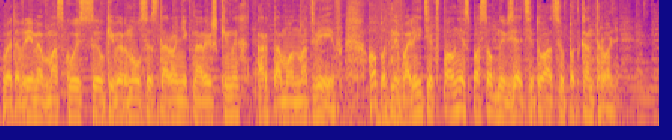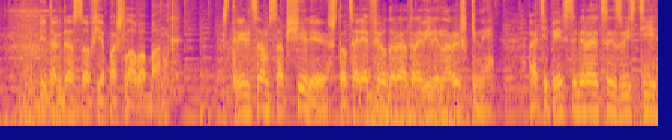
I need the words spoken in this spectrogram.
В это время в Москву из ссылки вернулся сторонник Нарышкиных Артамон Матвеев, опытный политик, вполне способный взять ситуацию под контроль. И тогда Софья пошла в банк Стрельцам сообщили, что царя Федора отравили Нарышкины, а теперь собираются извести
